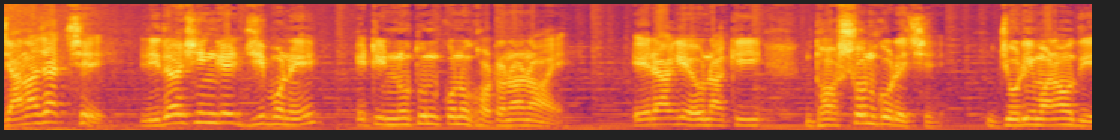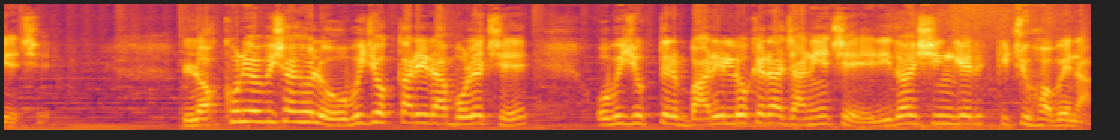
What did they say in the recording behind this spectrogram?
জানা যাচ্ছে, হৃদয় সিংহের জীবনে এটি নতুন কোনো ঘটনা নয়। এর আগেও নাকি ধর্ষণ করেছে, জরিমানাও দিয়েছে। লক্ষণীয় বিষয় হলো, অভিযোগকারীরা বলেছে, অভিযুক্তের বাড়ির লোকেরা জানিয়েছে, হৃদয় সিংহের কিছু হবে না।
